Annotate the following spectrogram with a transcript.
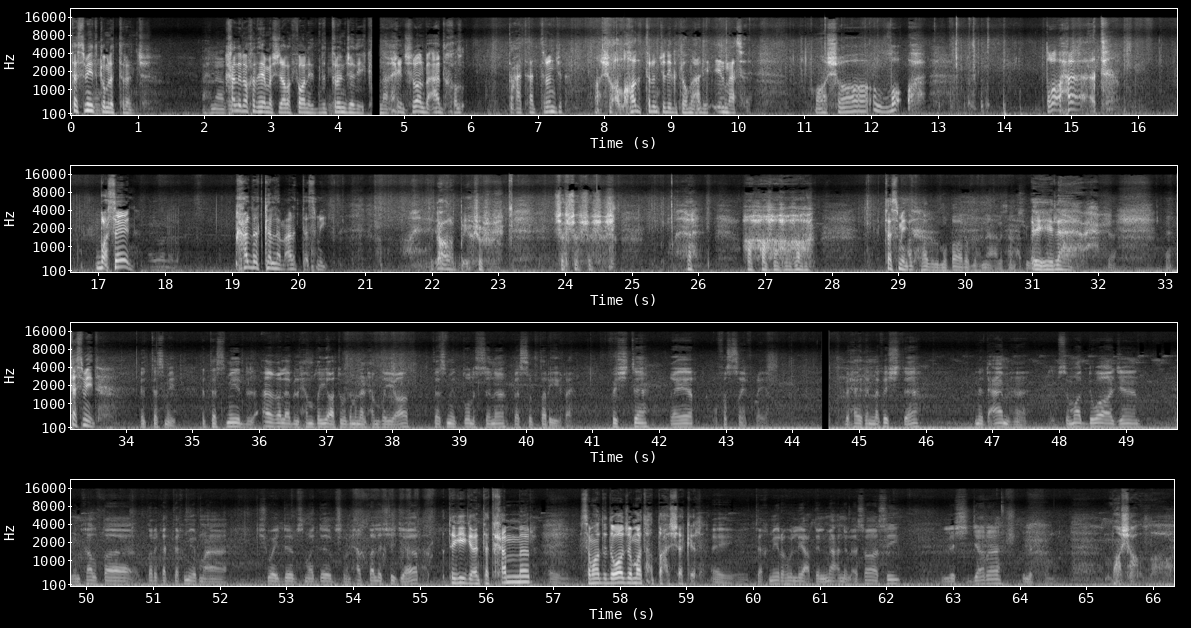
تسميتكم للترنج. إحنا خلينا ناخذ هي الشجره الثانية الترنجه ذيك أنا الحين شلون بادخل تحت هالترنجه ما شاء الله هذا الترنجه اللي قلت لهم عليه يلمسها ما شاء الله. طاحت. أبو حسين. خلنا نتكلم عن التسميد يا ربي شوف شوف شوف شوف شوف شوف ها ها ها ها ها تسميد. حط هذا المقارب هنا علشان تشوف اي لا. تسميد. التسميد. التسميد أغلب الحمضيات وذا من الحمضيات تسميد طول السنة بس بطريقة. في الشتاء غير وفي الصيف غير. بحيث إن في الشتاء ندعمها بسماد دواجن ونخلطه بطريقه تخمير مع شوي دبس ما دبس ونحطه للشجر دقيقة أنت تخمر. اي سماد الدواجن ما تحطها هالشكل اي التخمير هو اللي يعطي المعنى الأساسي للشجرة وللثمر ما شاء الله.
